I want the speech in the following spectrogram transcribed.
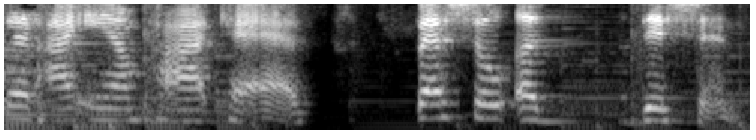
That I Am podcast, special edition.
